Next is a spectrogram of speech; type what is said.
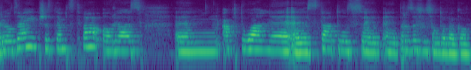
rodzaj przestępstwa oraz aktualny e, status e, e, procesu sądowego.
